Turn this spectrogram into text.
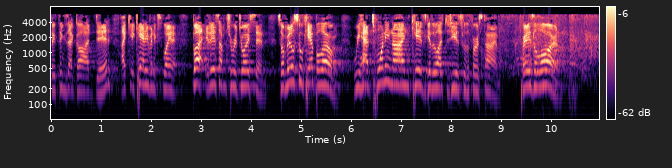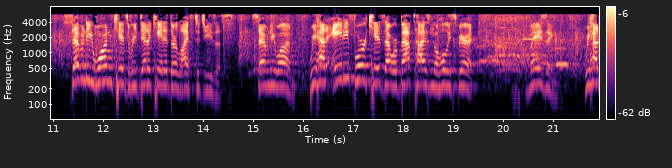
the things that God did. I can't even explain it but it is something to rejoice in. So, middle school camp alone, we had 29 kids give their life to Jesus for the first time. Praise the Lord. 71 kids rededicated their life to Jesus. 71. We had 84 kids that were baptized in the Holy Spirit. Amazing. We had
